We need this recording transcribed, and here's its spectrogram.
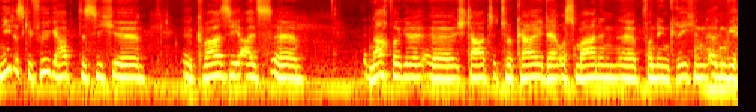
nie das Gefühl gehabt, dass ich äh, äh, quasi als äh, Nachfolgestaat Türkei der Osmanen äh, von den Griechen irgendwie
